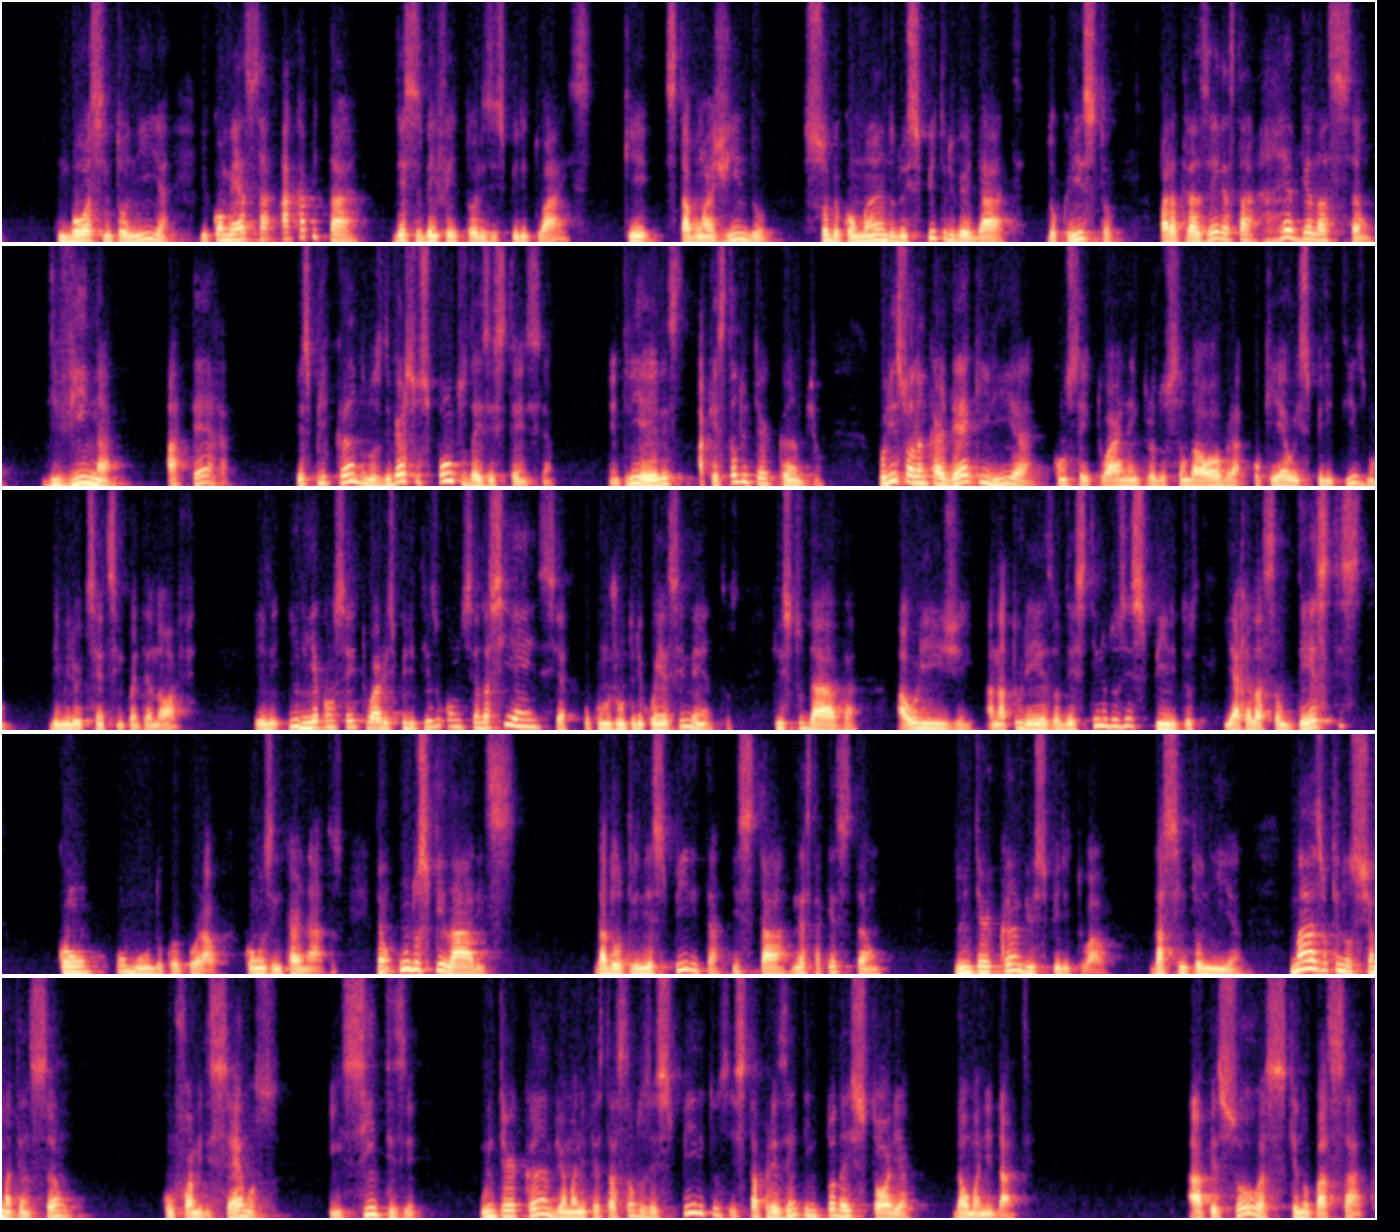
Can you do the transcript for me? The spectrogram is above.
com boa sintonia e começa a captar desses benfeitores espirituais que estavam agindo sob o comando do Espírito de Verdade do Cristo para trazer esta revelação divina à Terra, explicando-nos diversos pontos da existência entre eles a questão do intercâmbio. Por isso, Allan Kardec iria conceituar na introdução da obra O que é o Espiritismo, de 1859, ele iria conceituar o Espiritismo como sendo a ciência, o conjunto de conhecimentos que estudava a origem, a natureza, o destino dos espíritos e a relação destes com o mundo corporal, com os encarnados. Então, um dos pilares da doutrina espírita está nesta questão do intercâmbio espiritual, da sintonia. Mas o que nos chama atenção, conforme dissemos, em síntese, o intercâmbio, a manifestação dos espíritos está presente em toda a história da humanidade. Há pessoas que no passado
